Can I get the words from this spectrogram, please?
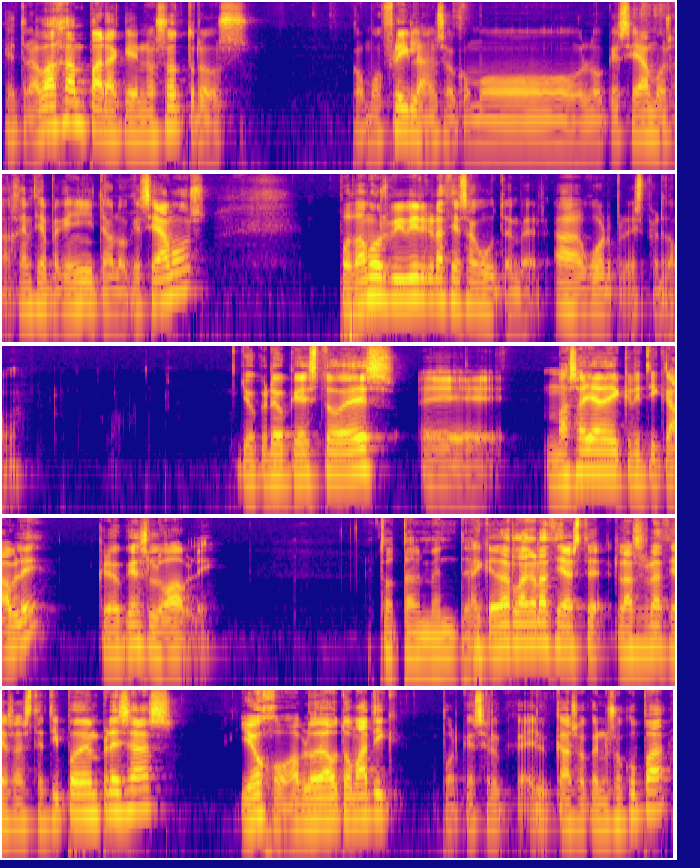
que trabajan para que nosotros, como freelance o como lo que seamos, agencia pequeñita o lo que seamos, podamos vivir gracias a Gutenberg, a WordPress, perdón. Yo creo que esto es, eh, más allá de criticable, creo que es loable. Totalmente. Hay que dar la gracia a este- las gracias a este tipo de empresas. Y ojo, hablo de Automatic porque es el, el caso que nos ocupa.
